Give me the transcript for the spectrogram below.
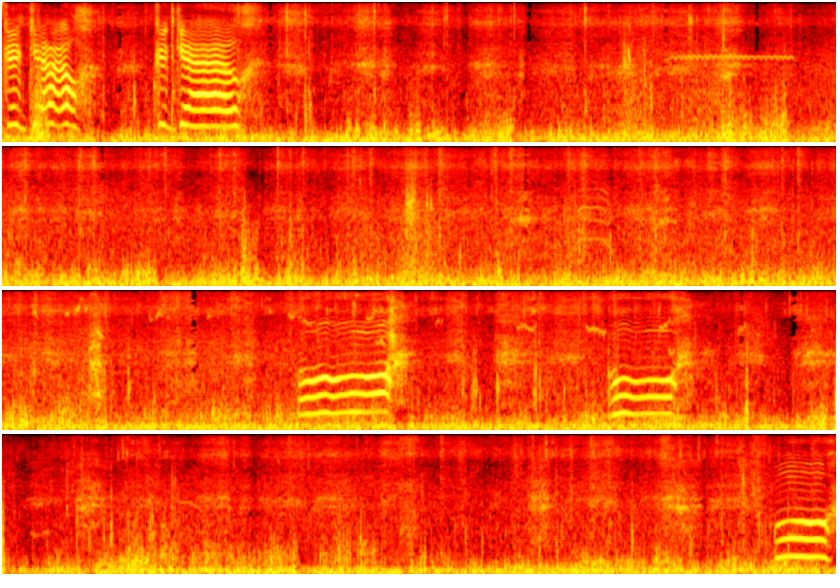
Good girl. Good girl. Oh. Oh. Oh.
